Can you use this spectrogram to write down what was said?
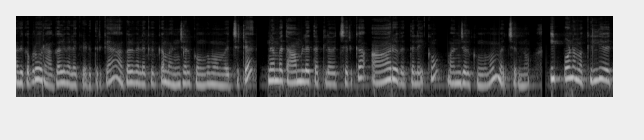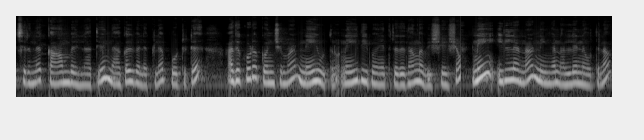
அதுக்கப்புறம் ஒரு அகல் விளக்கு எடுத்திருக்கேன். அகல் விளக்குக்கு மஞ்சள் குங்குமம் வச்சுட்டு நம்ம தாம்பூலத்தட்டில் வச்சுருக்க ஆறு வெத்தலைக்கும் மஞ்சள் குங்குமம் வச்சிடணும். இப்போ நம்ம கிள்ளி வச்சுருந்த காம்பு எல்லாத்தையும் இந்த அகல் விளக்கில் போட்டுட்டு அது கூட கொஞ்சமாக நெய் ஊற்றணும் நெய் தீபம் ஏற்றுறது தாங்க விசேஷம். நெய் இல்லைன்னா நீங்கள் நல்லெண்ணெய் ஊற்றலாம்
